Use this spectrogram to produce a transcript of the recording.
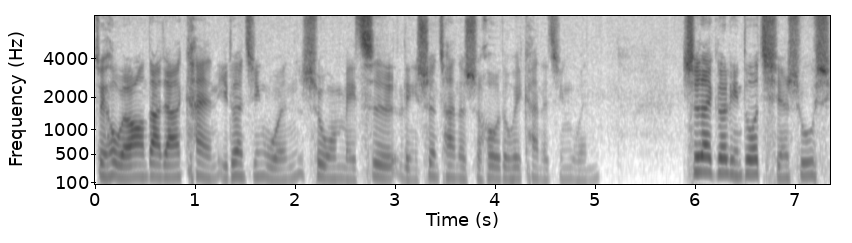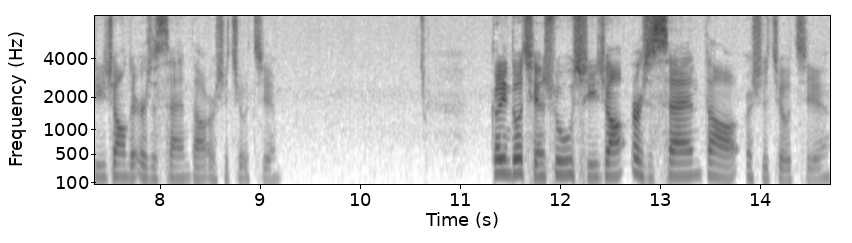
最后，我要让大家看一段经文，是我们每次领圣餐的时候都会看的经文，是在哥林多前书十一章的二十三到二十九节。格林多前书十一章二十三到二十九节，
